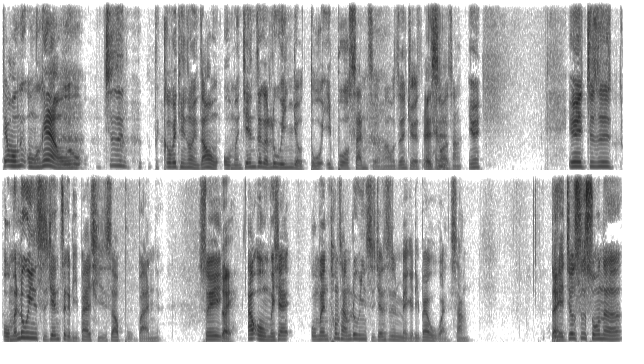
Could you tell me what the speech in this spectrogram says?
对，我跟我跟你讲，我我就是各位听众，你知道我我们今天这个录音有多一波三折吗？我真的觉得太夸张，因为因为就是我们录音时间这个礼拜其实是要补班的，所以对。啊，我们现在我们通常录音时间是每个礼拜五晚上，对。也就是说呢，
